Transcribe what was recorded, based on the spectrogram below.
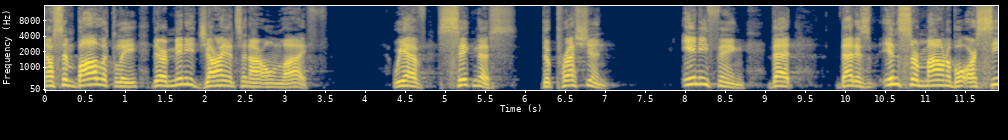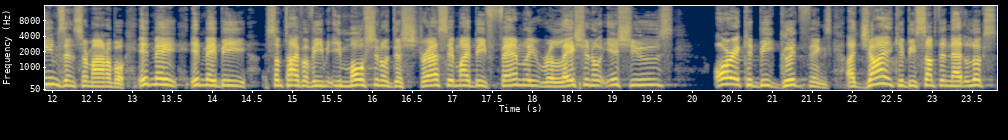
Now, symbolically, there are many giants in our own life. We have sickness, depression, anything that that is insurmountable or seems insurmountable. It may, it may be some type of emotional distress. It might be family relational issues, or it could be good things. A giant could be something that looks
